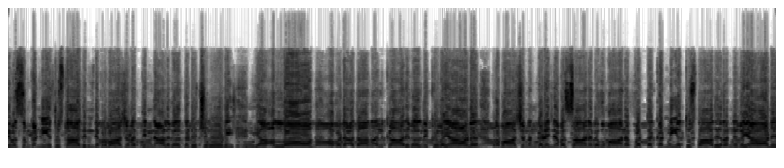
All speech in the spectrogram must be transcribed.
ദിവസം കണ്ണിയത്ത് ഉസ്താദിന്റെ പ്രഭാഷണത്തിന് ആളുകൾ തടിച്ചുകൂടി. യാ അല്ലാ അവിടെ അതാ നാൽക്കാലികൾ നിൽക്കുകയാണ്. പ്രഭാഷണം കഴിഞ്ഞ് അവസാന ബഹുമാനപ്പെട്ട കണ്ണിയത്ത് ഉസ്താദ് ഇറങ്ങുകയാണ്.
